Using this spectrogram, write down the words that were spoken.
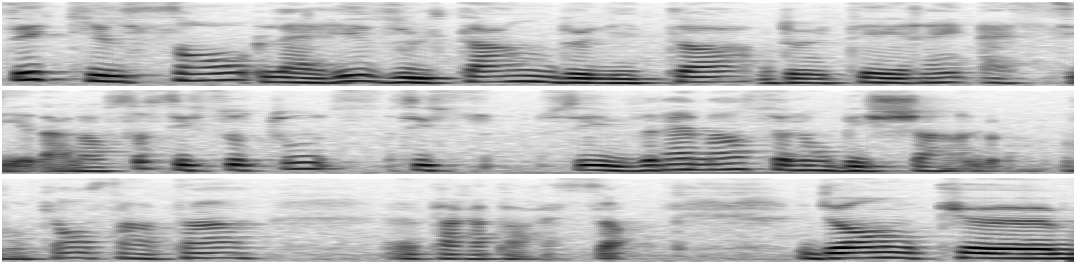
c'est qu'ils sont la résultante de l'état d'un terrain acide. Alors ça, c'est surtout, c'est vraiment selon Béchamp. Donc on s'entend euh, par rapport à ça. Donc, euh,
